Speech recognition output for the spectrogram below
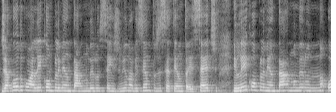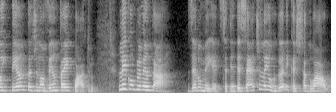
de acordo com a Lei Complementar número 6.977 e Lei Complementar número 80 de 94. Lei Complementar 06 de 77, Lei Orgânica Estadual.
